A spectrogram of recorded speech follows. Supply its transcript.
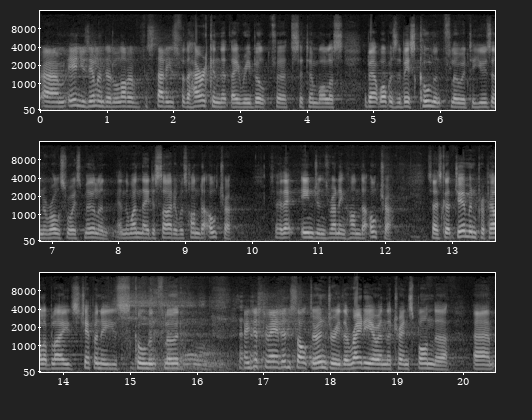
um, Air New Zealand did a lot of studies for the Hurricane that they rebuilt for Sir Tim Wallace about what was the best coolant fluid to use in a Rolls-Royce Merlin, and the one they decided was Honda Ultra. So that engine's running Honda Ultra. So it's got German propeller blades, Japanese coolant fluid, and just to add insult to injury, the radio and the transponder um,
